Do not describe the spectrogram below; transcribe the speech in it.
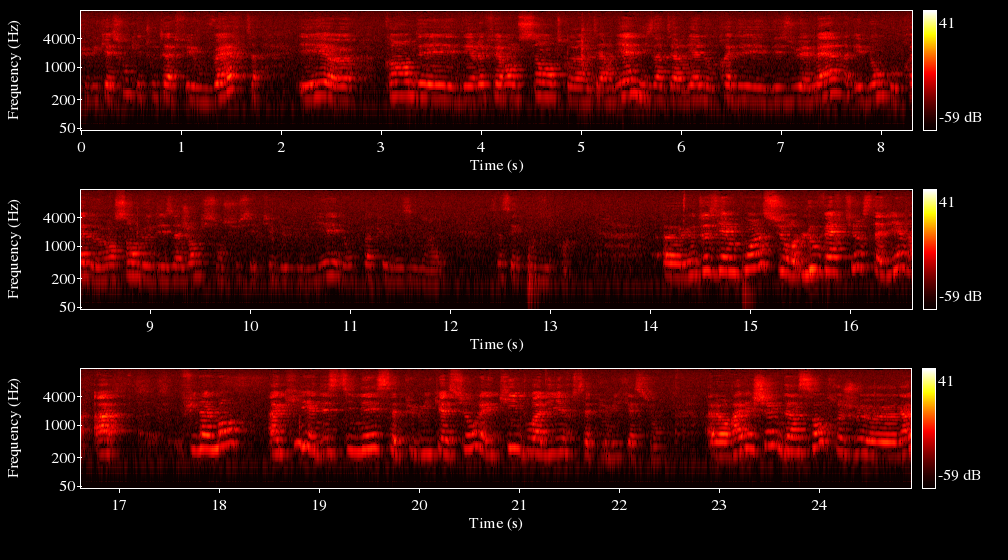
publication qui est tout à fait ouverte et quand des, référents de centre interviennent, ils interviennent auprès des, UMR et donc auprès de l'ensemble des agents qui sont susceptibles de publier et donc pas que des INRAE. Ça, c'est le premier point. Euh, le deuxième point sur l'ouverture, c'est-à-dire finalement à qui est destinée cette publication et qui doit lire cette publication? Alors à l'échelle d'un centre, je, là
